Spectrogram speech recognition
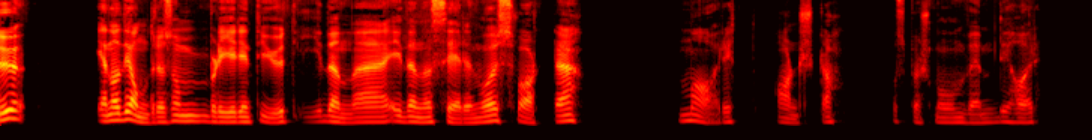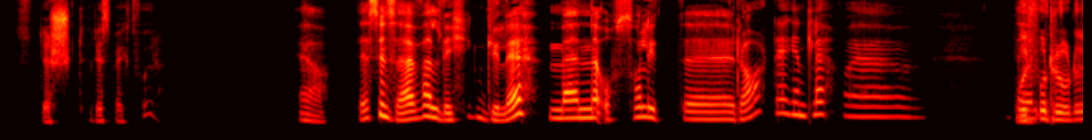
Du, en av de andre som blir intervjuet i denne, i denne serien vår, svarte Marit Arnstad på spørsmål om hvem de har størst respekt for. Ja, det syns jeg er veldig hyggelig, men også litt uh, rart, egentlig. Det- Hvorfor tror du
